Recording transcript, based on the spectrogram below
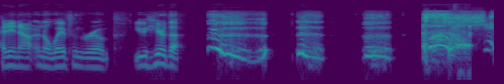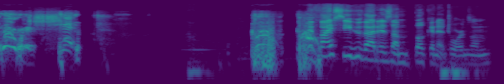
heading out and away from the room you hear the shit! Shit! If I see who that is, I'm booking it towards them.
